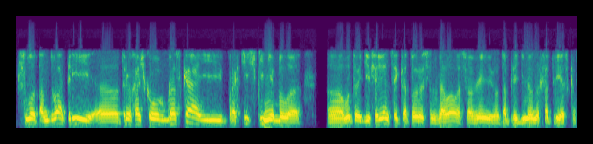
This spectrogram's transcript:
шло там 2-3 э, трехочковых броска, и практически не было вот той дифференции, которая создавалась во время вот определенных отрезков.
